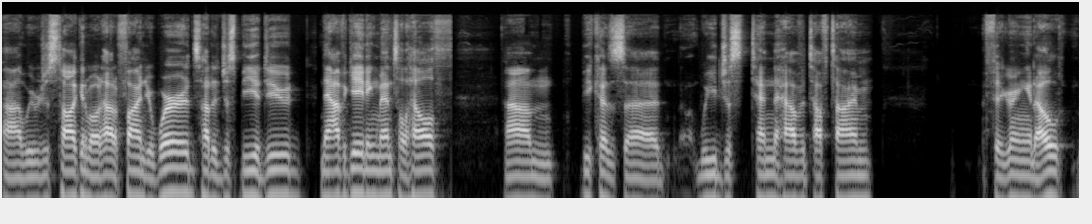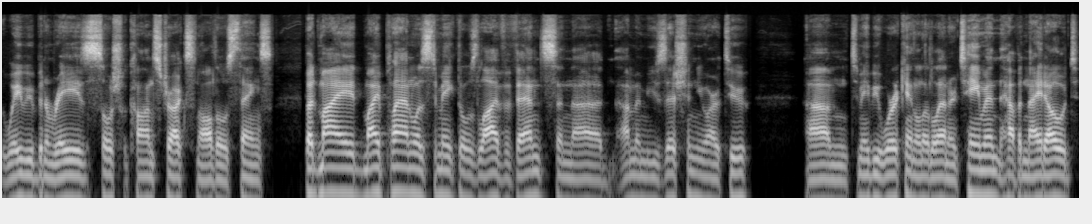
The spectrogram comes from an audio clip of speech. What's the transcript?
Uh, we were just talking about how to find your words, how to just be a dude, navigating mental health, um, because uh, we just tend to have a tough time figuring it out, the way we've been raised, social constructs, and all those things. But my my plan was to make those live events, and uh, I'm a musician. You are too. Um, to maybe work in a little entertainment, have a night out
